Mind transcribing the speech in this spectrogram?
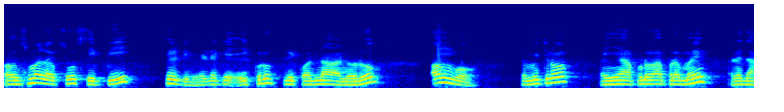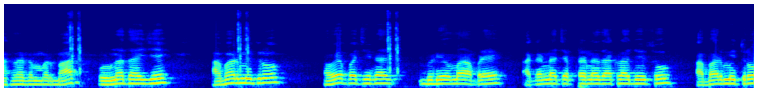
કૌંસમાં લખશું સીપી સીટી એટલે કે એકરૂપ ત્રિકોણના અનુરૂપ અંગો. તો મિત્રો, અહીંયા આપણો આ પ્રમેય અને દાખલા નંબર બાર પૂર્ણ થાય છે. આભાર મિત્રો. હવે પછીના વિડીયોમાં આપણે આગળના ચેપ્ટરના દાખલા જોઈશું. આભાર મિત્રો.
